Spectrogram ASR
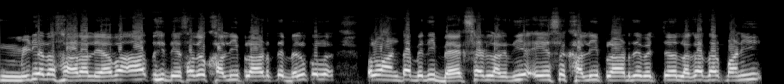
ਮੀਡੀਆ ਦਾ ਸਹਾਰਾ ਲਿਆ ਵਾ। ਆ ਤੁਸੀਂ ਦੇਖ ਸਕਦੇ ਹੋ ਖਾਲੀ ਪਲਾਟ ਤੇ ਬਿਲਕੁਲ ਭਲਵਾਨ ਢਾਬੇ ਦੀ ਬੈਕ ਸਾਈਡ ਲੱਗਦੀ ਹੈ। ਇਸ ਖਾਲੀ ਪਲਾਟ ਦੇ ਵਿੱਚ ਲਗਾਤਾਰ ਪਾਣੀ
